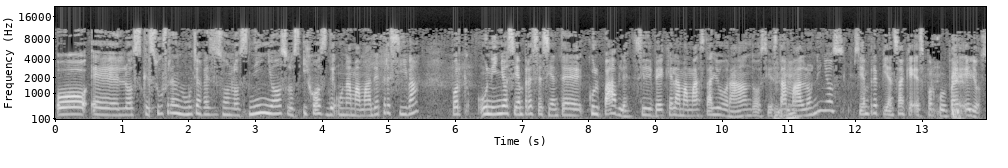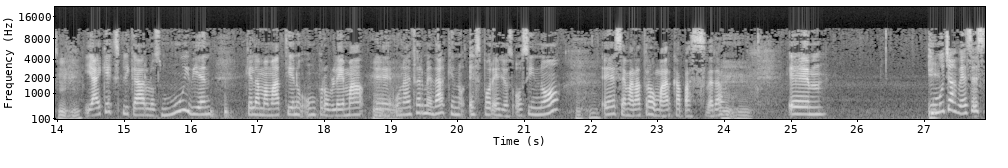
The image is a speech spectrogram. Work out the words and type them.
O los que sufren muchas veces son los niños, los hijos de una mamá depresiva porque un niño siempre se siente culpable si ve que la mamá está llorando, si está mal. Los niños siempre piensan que es por culpa de ellos. Y hay que explicarlos muy bien que la mamá tiene un problema, eh, una enfermedad que no es por ellos. O si no, eh, se van a traumar capaz, ¿verdad? Em, y muchas veces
